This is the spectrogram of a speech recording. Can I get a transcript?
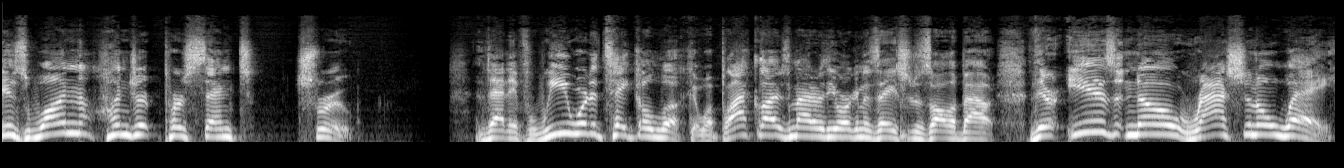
is 100% true that if we were to take a look at what Black Lives Matter, the organization, is all about, there is no rational way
